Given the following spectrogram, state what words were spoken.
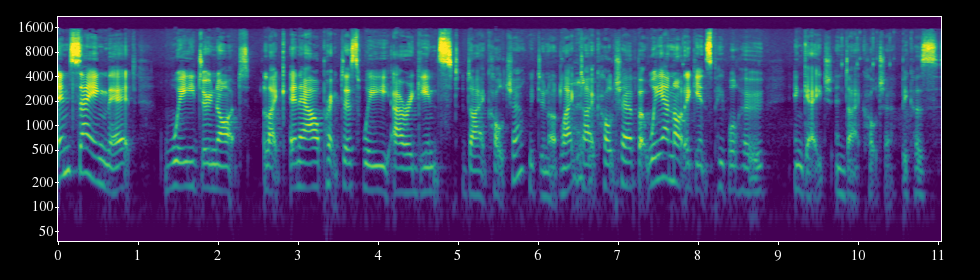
In saying that, we do not like in our practice we are against diet culture. We do not like diet culture, but we are not against people who engage in diet culture because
